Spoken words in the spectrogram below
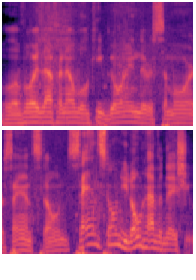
We'll avoid that for now. We'll keep going. There's some more sandstone. Sandstone, you don't have an issue.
